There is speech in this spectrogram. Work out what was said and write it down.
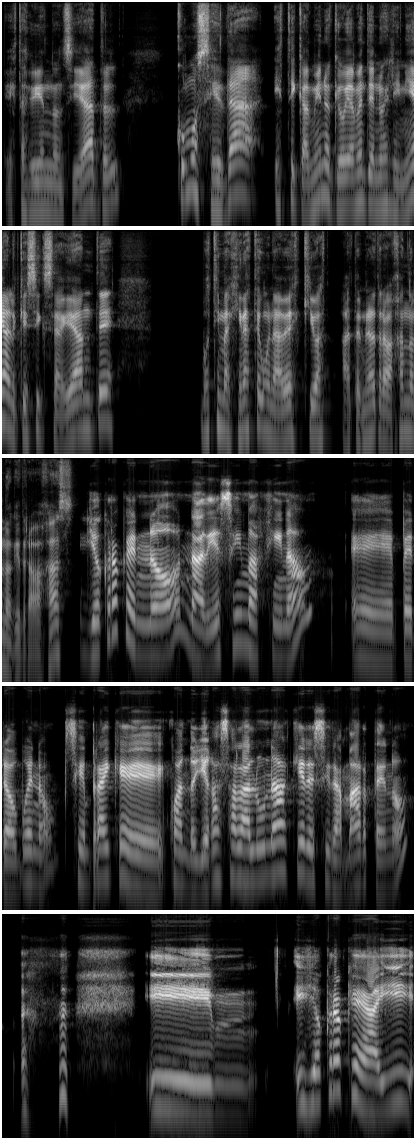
Estás viviendo en Seattle. ¿Cómo se da este camino que obviamente no es lineal, que es zigzagueante? ¿Vos te imaginaste alguna vez que ibas a terminar trabajando en lo que trabajás? Yo creo que no, nadie se imagina, eh, pero bueno, siempre hay que, cuando llegas a la luna quieres ir a Marte, ¿no? Mm, y, yo creo que ahí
